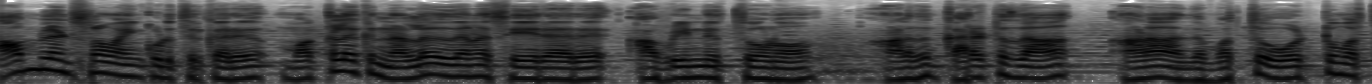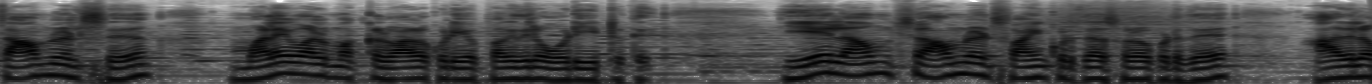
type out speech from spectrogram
ஆம்புலன்ஸ்லாம் வாங்கி கொடுத்துருக்காரு. மக்களுக்கு நல்லது தானே செய்கிறாரு அப்படின்னு தோணும். அதுவும் கரெக்டு தான். ஆனால் அந்த மொத்த ஒட்டுமொத்த ஆம்புலன்ஸு மலைவாழ் மக்கள் வாழக்கூடிய பகுதியில் ஓடிக்கிட்டுருக்கு. ஏழு ஆம்புலன்ஸ் ஆம்புலன்ஸ் வாங்கி கொடுத்தா சொல்லப்படுது. அதில்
